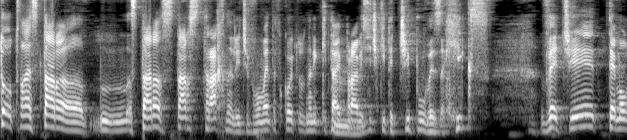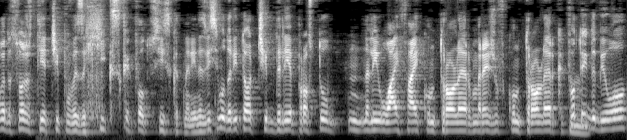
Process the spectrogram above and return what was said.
то, това е стара, стара, стар страх, нали, че в момента в който нали, Китай прави всичките чипове за Хикс, вече те могат да сложат тия чипове за Хикс каквото си искат. Нали. Независимо дали този чип дали е просто нали, Wi-Fi контролер, мрежов контролер, каквото и да било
